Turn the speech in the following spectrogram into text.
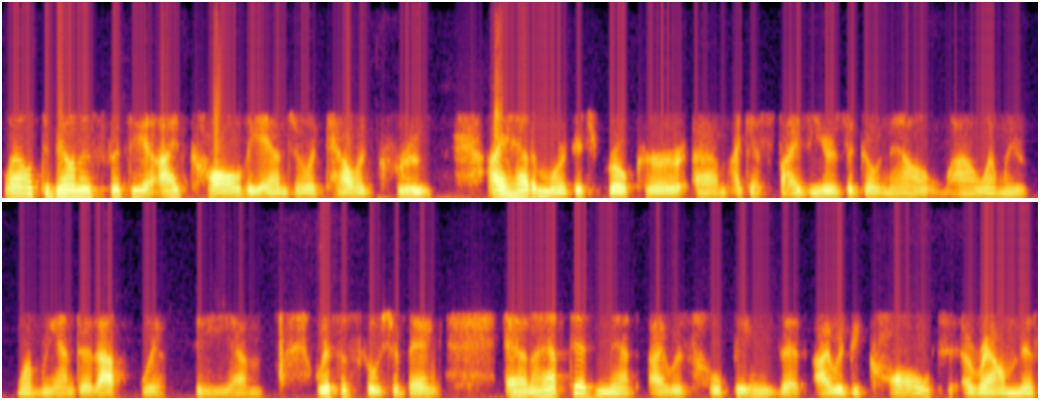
Well, to be honest with you, I'd call the Angela Calla Group. I had a mortgage broker, um, I guess five years ago now, uh, when we when we ended up with the um, with the Scotia Bank, and I have to admit, I was hoping that I would be called around this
